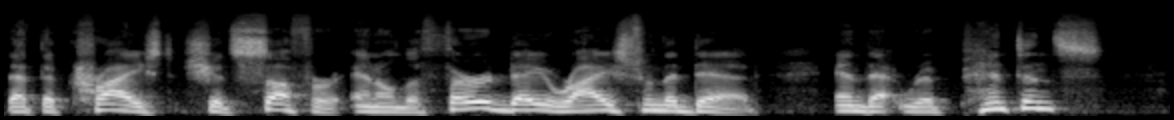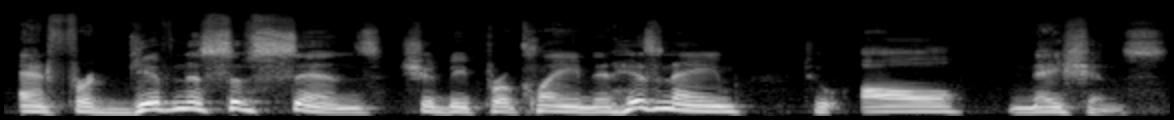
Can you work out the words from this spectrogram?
that the Christ should suffer and on the third day rise from the dead, and that repentance and forgiveness of sins should be proclaimed in his name to all nations.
